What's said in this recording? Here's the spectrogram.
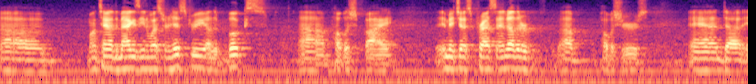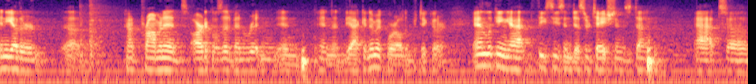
uh, Montana the Magazine of Western History, other books uh, published by MHS Press and other uh, publishers, and any other kind of prominent articles that have been written in, in the academic world in particular, and looking at theses and dissertations done at uh,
